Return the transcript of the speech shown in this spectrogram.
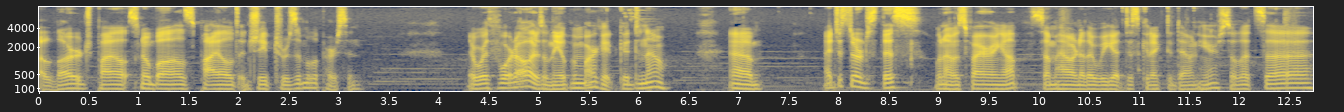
a large pile snowballs piled and shaped to resemble a person. They're worth four dollars on the open market. Good to know. Um, I just noticed this when I was firing up. Somehow or another, we got disconnected down here. So let's uh,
